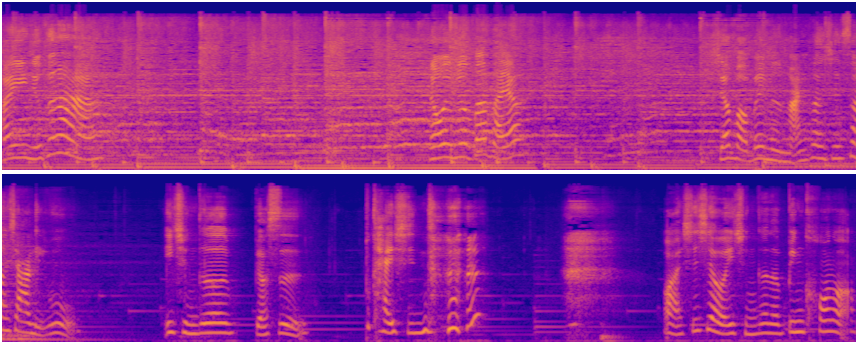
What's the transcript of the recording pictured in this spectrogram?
欢迎牛哥啊！那我也没有办法呀。小宝贝们，麻烦先上下礼物。一群哥表示不开心。哇，谢谢我一群哥的冰可乐。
